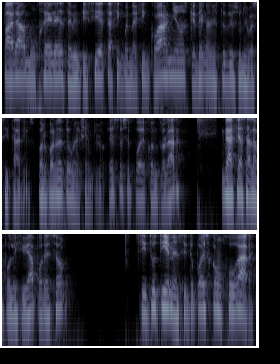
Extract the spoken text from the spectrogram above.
para mujeres de 27 a 55 años que tengan estudios universitarios, por ponerte un ejemplo. Eso se puede controlar gracias a la publicidad, por eso, si tú tienes, si tú puedes conjugar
